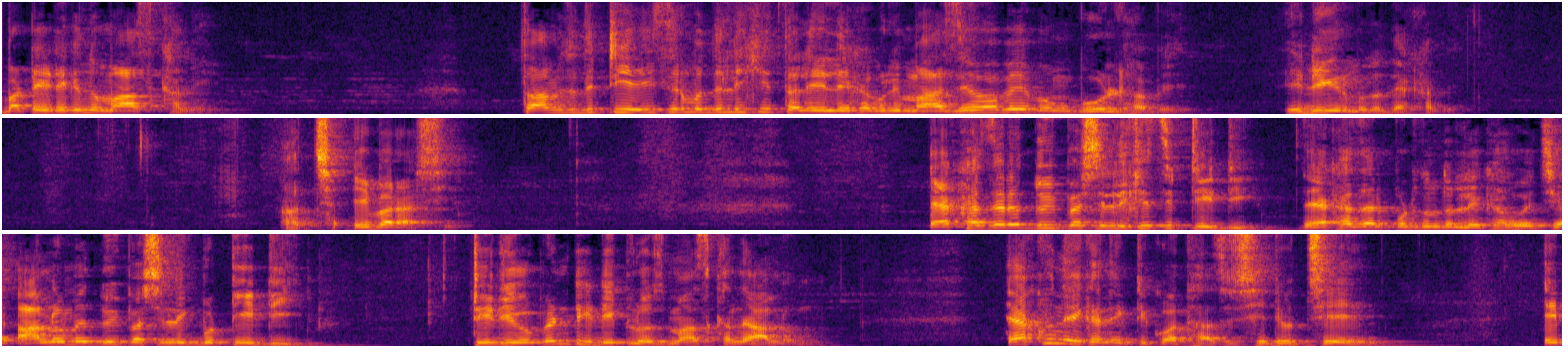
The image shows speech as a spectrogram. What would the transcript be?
বাট এটা কিন্তু মাঝখানে। তো আমি যদি টি এইচের মধ্যে লিখি, তাহলে এই লেখাগুলি মাঝে হবে এবং বোল্ড হবে। হেডিংয়ের মতো দেখাবে। আচ্ছা এবার আসি। এক হাজারের দুই পাশে লিখেছি টিডি এক হাজার পর্যন্ত লেখা হয়েছে। আলমের দুই পাশে লিখব টিডি টিডি ওপেন টিডি ক্লোজ মাঝখানে আলম। এখন এখানে একটি কথা আছে, সেটি হচ্ছে, এই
